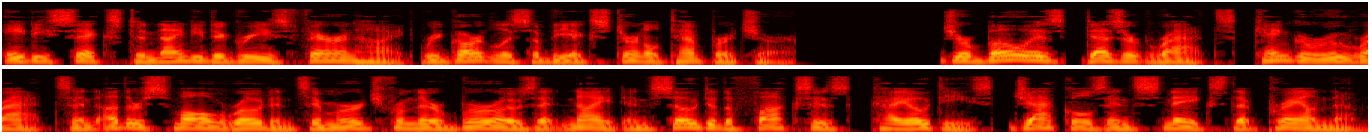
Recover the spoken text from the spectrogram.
86 to 90 degrees Fahrenheit regardless of the external temperature. Jerboas, desert rats, kangaroo rats and other small rodents emerge from their burrows at night and so do the foxes, coyotes, jackals and snakes that prey on them.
